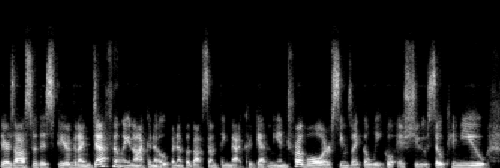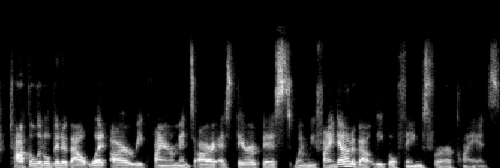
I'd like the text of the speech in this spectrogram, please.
there's also this fear that i'm definitely not going to open up about something that could get me in trouble or seems like a legal issue. So can you talk a little bit about what our requirements are as therapists when we find out about legal things for our clients?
